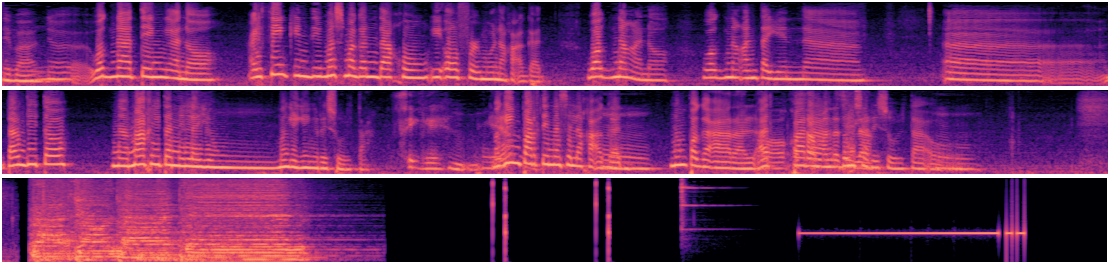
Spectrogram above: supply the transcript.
'Di ba? Mm. Uh, wag nating ano, I think hindi mas maganda kung i-offer mo na kaagad. Wag nang ano, wag nang antayin na ah tawag dito na makita nila yung magiging resulta. Sige. Mm. Yeah. Maging parte na sila kaagad mm. nung pag-aaral at Oo, para doon sa resulta. Oo. Mm. Radio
